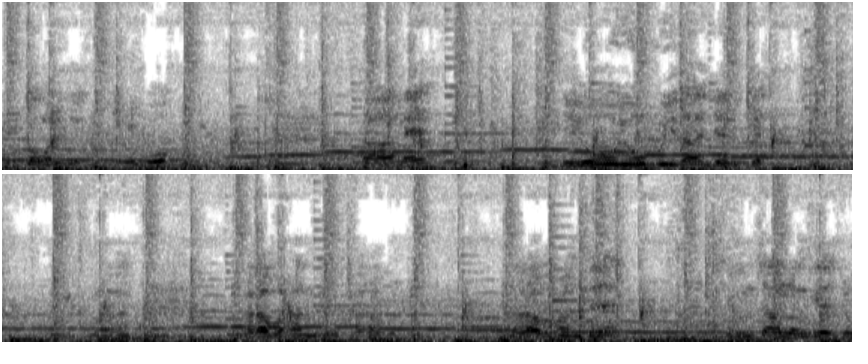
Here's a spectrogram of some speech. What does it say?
뚜껑을 이제 열고 다음에 요, 요 부위다 이제 이렇게 어, 결합을 하는 거예요, 결합을. 결합을 하는데 지금 자른 게좀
